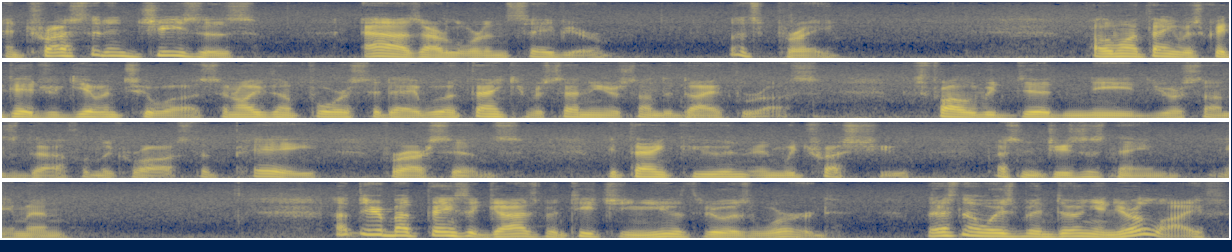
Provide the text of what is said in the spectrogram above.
and trusted in Jesus as our Lord and Savior. Let's pray. I want to thank you for this great day that you've given to us and all you've done for us today. We want to thank you for sending your son to die for us. Because, Father, we did need your son's death on the cross to pay for our sins. We thank you and, and we trust you. Bless in Jesus' name, amen. Love to hear about things that God's been teaching you through his word. Let us know what he's been doing in your life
